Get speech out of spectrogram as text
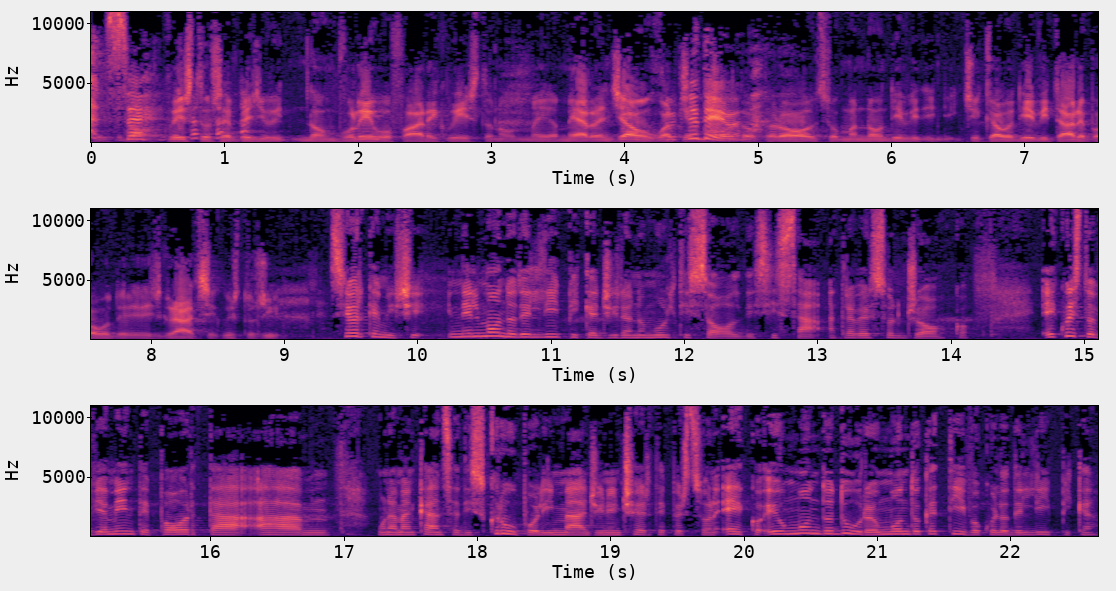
sì. no, questo sempre, non volevo fare questo, no, mi, mi, arrangiavo in qualche Succedeva. modo, però insomma di, cercavo di evitare proprio delle disgrazie, questo sì. Signor Camici, nel mondo dell'ippica girano molti soldi, si sa, attraverso il gioco. E questo ovviamente porta a um, una mancanza di scrupoli, immagino, in certe persone. Ecco, è un mondo duro, è un mondo cattivo quello dell'ippica?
